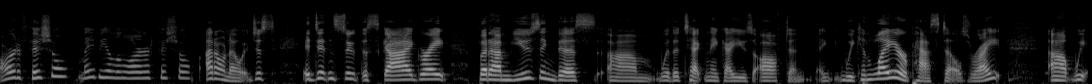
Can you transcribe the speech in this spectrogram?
artificial, maybe a little artificial. I don't know. It just it didn't suit the sky great. But I'm using this um, with a technique I use often. We can layer pastels, right? Uh, we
